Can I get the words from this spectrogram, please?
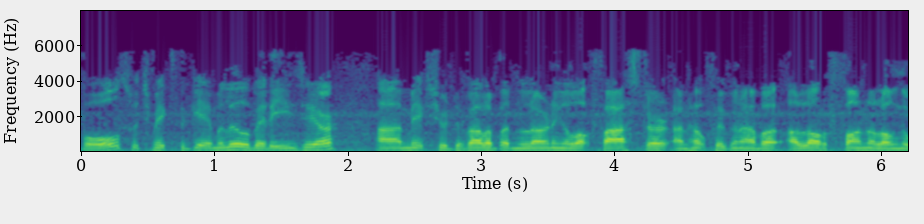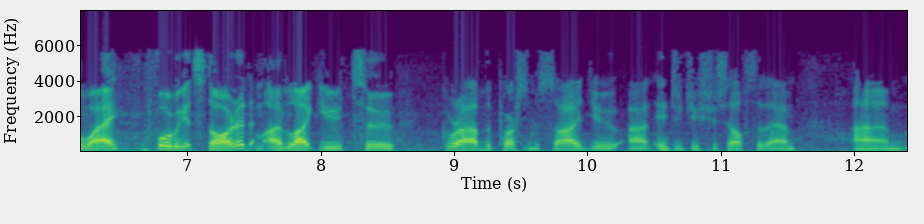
balls, which makes the game a little bit easier, uh, makes your development and learning a lot faster, and hopefully we're going to have a, a lot of fun along the way. Before we get started, I'd like you to grab the person beside you and introduce yourself to them um,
